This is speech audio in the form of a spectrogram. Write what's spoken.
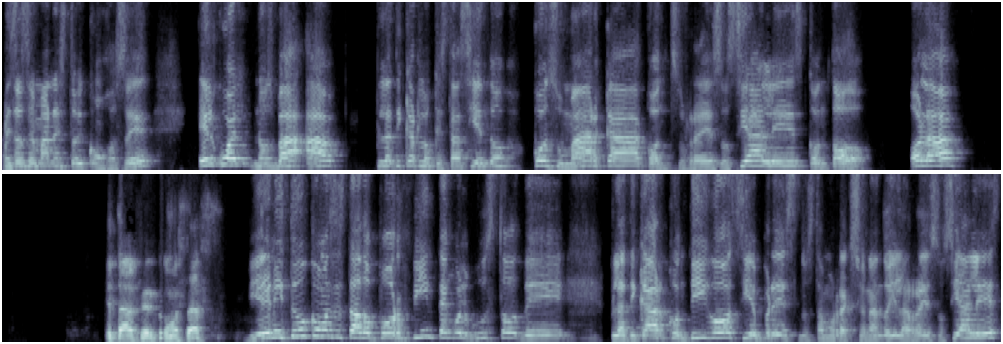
Esta semana estoy con José, el cual nos va a platicar lo que está haciendo con su marca, con sus redes sociales, con todo. Hola. ¿Qué tal, Fer? ¿Cómo estás? Bien, ¿y tú cómo has estado? Por fin tengo el gusto de platicar contigo. Siempre nos estamos reaccionando ahí en las redes sociales.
